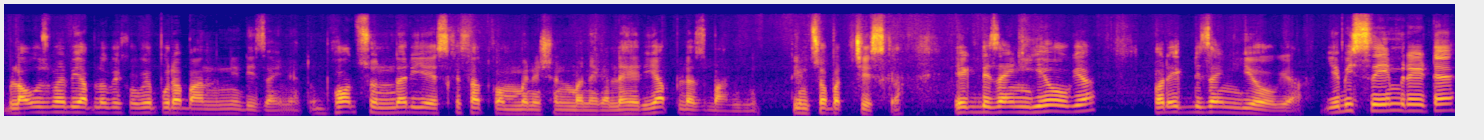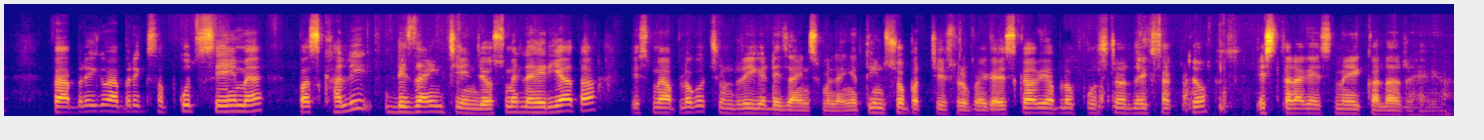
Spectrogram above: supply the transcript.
ब्लाउज में भी आप लोग देखोगे पूरा बांधनी डिज़ाइन है। तो बहुत सुंदर ये इसके साथ कॉम्बिनेशन बनेगा। लहरिया प्लस बांधनी। 325 का। एक डिज़ाइन ये हो गया और एक डिज़ाइन ये हो गया। ये भी सेम रेट है। फैब्रिक वैब्रिक सब कुछ सेम है, बस खाली डिज़ाइन चेंज है। उसमें लहरिया था, इसमें आप लोग को चुनरी के डिज़ाइन मिलेंगे। तीन सौ पच्चीस रुपये का। इसका भी आप लोग पोस्टर देख सकते हो। इस तरह का इसमें एक कलर रहेगा।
